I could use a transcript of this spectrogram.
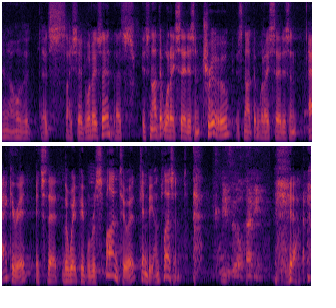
you know, that, that's, I said what I said. That's, it's not that what I said isn't true. It's not that what I said isn't accurate. It's that the way people respond to it can be unpleasant. Needs a little honey. yeah,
